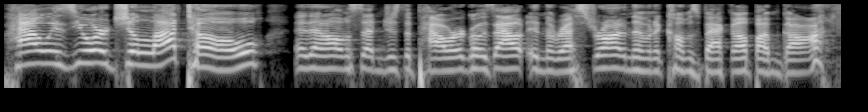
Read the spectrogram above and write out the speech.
how is your gelato? And then all of a sudden, just the power goes out in the restaurant, and then when it comes back up, I'm gone.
